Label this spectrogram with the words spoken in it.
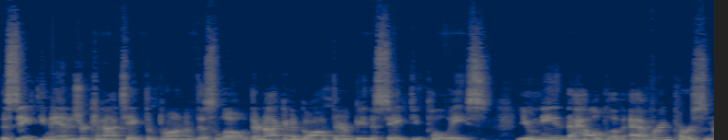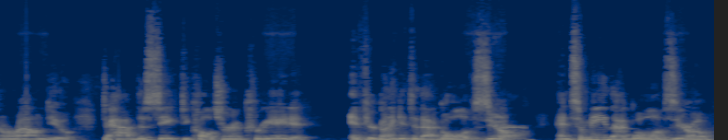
the safety manager cannot take the brunt of this load. They're not going to go out there and be the safety police. You need the help of every person around you to have this safety culture and create it if you're going to get to that goal of zero. And to me, that goal of zero,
